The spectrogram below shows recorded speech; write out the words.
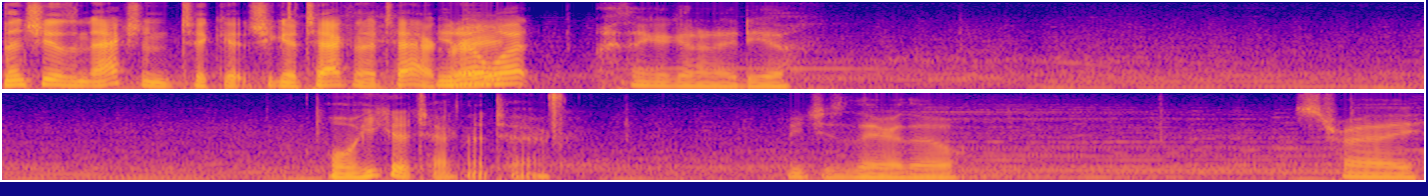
then she has an action ticket. She can attack and attack. You right? know what? I think I got an idea. Well, he could attack and attack. Reach is there though. Let's try.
